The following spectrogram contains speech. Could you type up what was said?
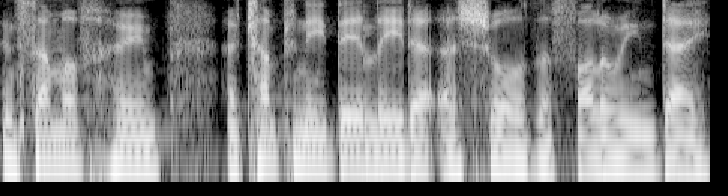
and some of whom accompanied their leader ashore the following day.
